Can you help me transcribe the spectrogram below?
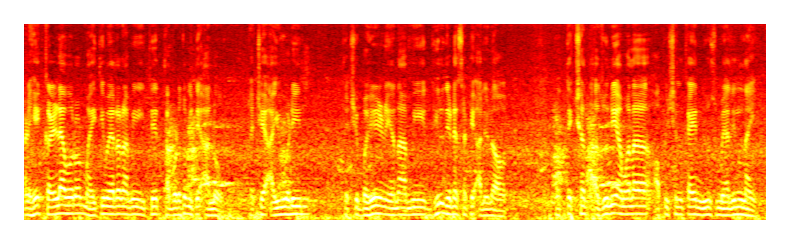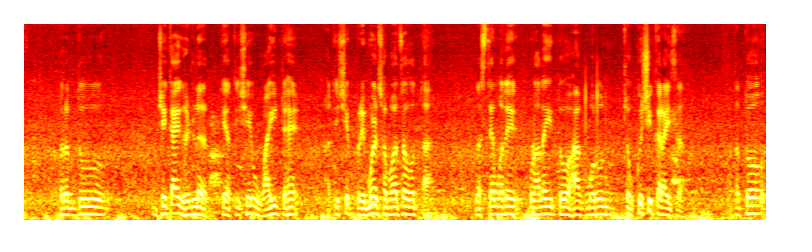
आणि हे कळल्याबरोबर माहिती मिळाल्यावर आम्ही इथे ताबडतोब इथे आलो. त्याचे आईवडील त्याची बहीण यांना आम्ही धीर देण्यासाठी आलेलो आहोत. प्रत्यक्षात अजूनही आम्हाला ऑफिशियल काही न्यूज मिळालेली नाही. परंतु जे काय घडलं ते अतिशय वाईट आहे अतिशय प्रेमळ स्वभावाचा होता. रस्त्यामध्ये कुणालाही तो हाक मारून चौकशी करायचा. आता तो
